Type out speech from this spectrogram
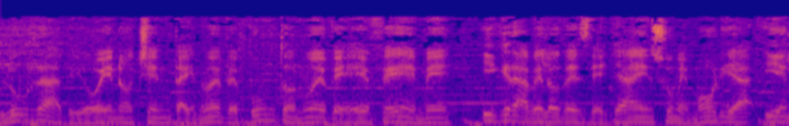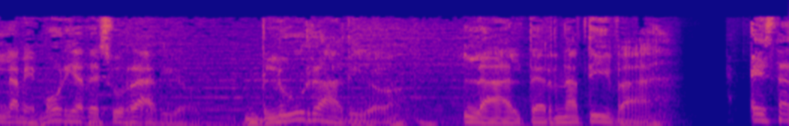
Blue Radio en 89.9 FM y grábelo desde ya en su memoria y en la memoria de su radio. Blue Radio, la alternativa. Esta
